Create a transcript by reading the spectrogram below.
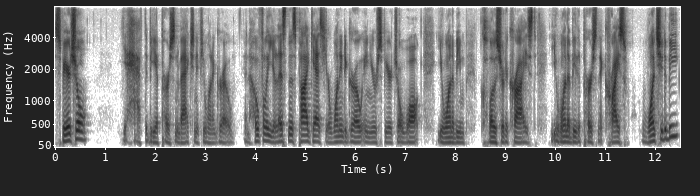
Spiritual, you have to be a person of action if you want to grow. And hopefully, you're listening to this podcast, you're wanting to grow in your spiritual walk. You want to be closer to Christ. You want to be the person that Christ wants you to be.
